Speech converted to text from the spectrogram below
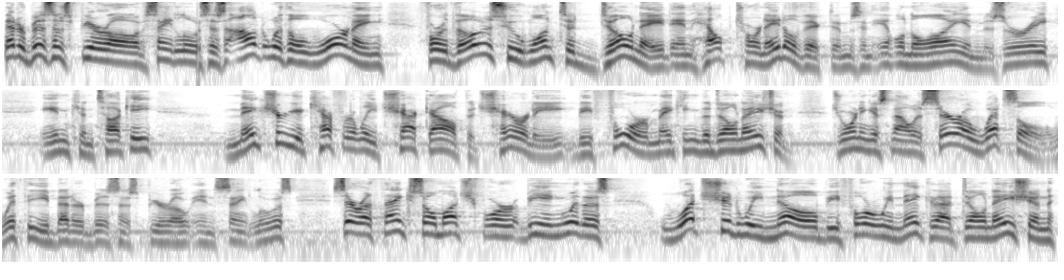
Better Business Bureau of St. Louis is out with a warning for those who want to donate and help tornado victims in Illinois, in Missouri, in Kentucky. Make sure you carefully check out the charity before making the donation. Joining us now is Sarah Wetzel with the Better Business Bureau in St. Louis. Sarah, thanks so much for being with us. What should we know before we make that donation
